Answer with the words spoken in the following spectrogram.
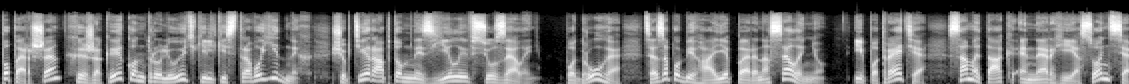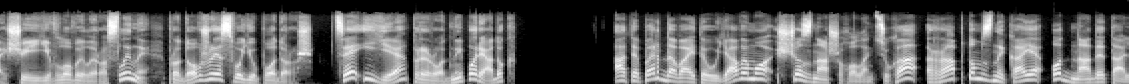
По-перше, хижаки контролюють кількість травоїдних, щоб ті раптом не з'їли всю зелень. По-друге, це запобігає перенаселенню. І по-третє, саме так енергія сонця, що її вловили рослини, продовжує свою подорож. Це і є природний порядок. А тепер давайте уявимо, що з нашого ланцюга раптом зникає одна деталь,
